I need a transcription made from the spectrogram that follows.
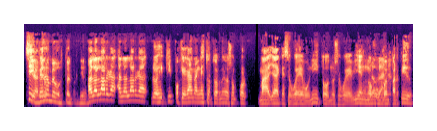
Sí, a mí pero no me gustó el partido. a la larga, a la larga, los equipos que ganan estos torneos son por más allá de que se juegue bonito o no se juegue bien, no Lo fue un buen partido,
